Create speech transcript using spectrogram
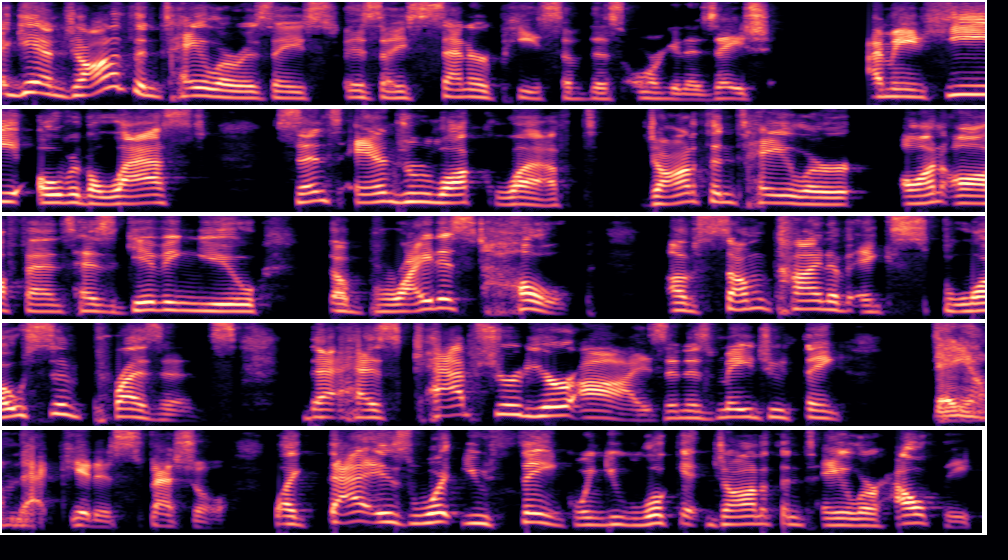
again, Jonathan Taylor is a is a centerpiece of this organization. I mean, he over the last since Andrew Luck left, Jonathan Taylor on offense has given you the brightest hope of some kind of explosive presence that has captured your eyes and has made you think, damn, that kid is special. Like that is what you think when you look at Jonathan Taylor healthy.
